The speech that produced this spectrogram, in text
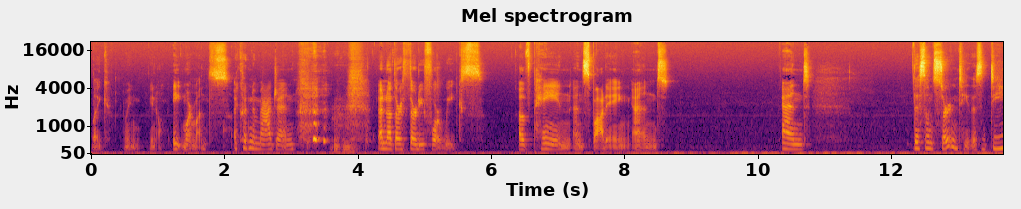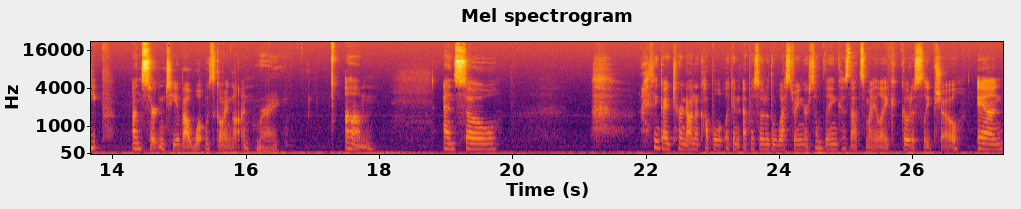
Like, I mean, you know, eight more months. I couldn't imagine another 34 weeks of pain and spotting and and this uncertainty, this deep uncertainty about what was going on. Right. Um, and so I think I turned on a couple, like an episode of The West Wing or something, because that's my like go to sleep show. And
